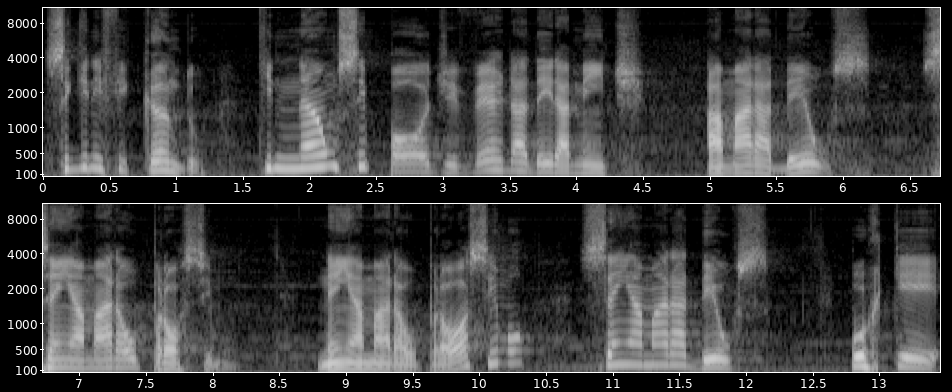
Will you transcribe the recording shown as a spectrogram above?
significando que não se pode verdadeiramente amar a Deus sem amar ao próximo, nem amar ao próximo sem amar a Deus, porque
